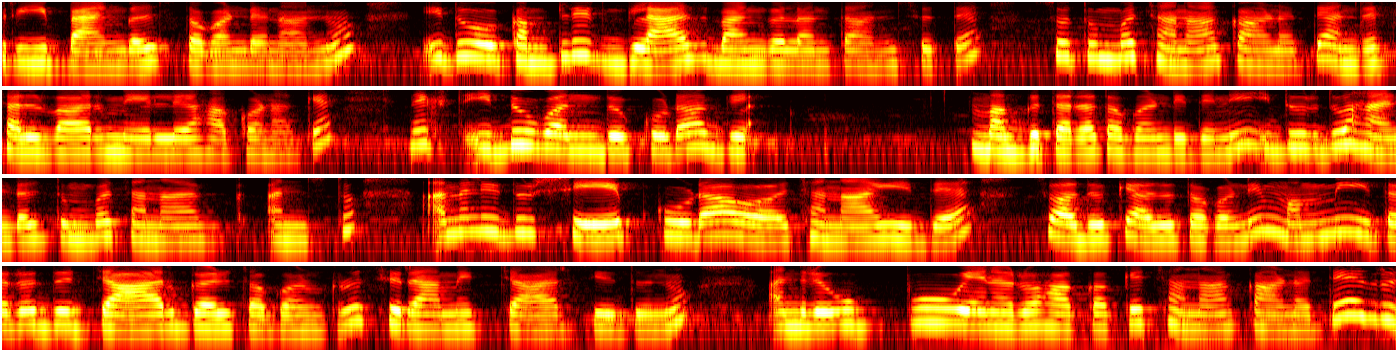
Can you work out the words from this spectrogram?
ತ್ರೀ ಬ್ಯಾಂಗಲ್ಸ್ ತೊಗೊಂಡೆ ನಾನು. ಇದು ಕಂಪ್ಲೀಟ್ ಗ್ಲಾಸ್ ಬ್ಯಾಂಗಲ್ ಅಂತ ಅನಿಸುತ್ತೆ. ಸೊ ತುಂಬ ಚೆನ್ನಾಗಿ ಕಾಣುತ್ತೆ, ಅಂದರೆ ಸಲ್ವಾರ್ ಮೇಲೆ ಹಾಕೋಣಕ್ಕೆ ನೆಕ್ಸ್ಟ್ ಇದು ಒಂದು ಕೂಡ ಗ್ಲಾ ಮಗ್ ಥರ ತೊಗೊಂಡಿದ್ದೀನಿ. ಇದ್ರದ್ದು ಹ್ಯಾಂಡಲ್ ತುಂಬ ಚೆನ್ನಾಗಿ ಅನಿಸ್ತು. ಆಮೇಲೆ ಇದ್ರ ಶೇಪ್ ಕೂಡ ಚೆನ್ನಾಗಿದೆ. ಸೊ ಅದಕ್ಕೆ ಅದು ತೊಗೊಂಡು. ಮಮ್ಮಿ ಈ ಥರದ್ದು ಜಾರ್ಗಳು ತೊಗೊಂಡ್ರು ಸಿರಾಮಿಕ್ ಜಾರ್ಸ್ ಇದೂ ಅಂದರೆ ಉಪ್ಪು ಏನಾದ್ರು ಹಾಕೋಕ್ಕೆ ಚೆನ್ನಾಗಿ ಕಾಣುತ್ತೆ. ಅದ್ರ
